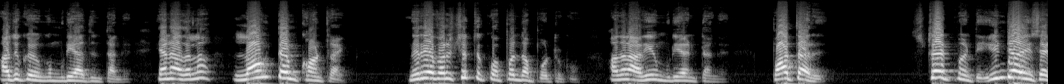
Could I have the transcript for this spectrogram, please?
அதுக்கும் இவங்க முடியாதுன்ட்டாங்க ஏன்னா அதெல்லாம் லாங் டேர்ம் கான்ட்ராக்ட் நிறைய வருஷத்துக்கு ஒப்பந்தம் போட்டிருக்கோம். அதனால் அதையும் முடியாதுன்ட்டாங்க பார்த்தாரு. Statement India is a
